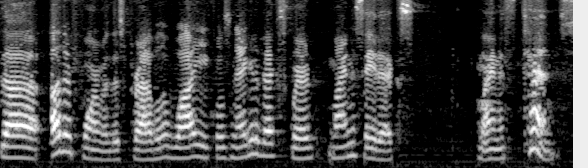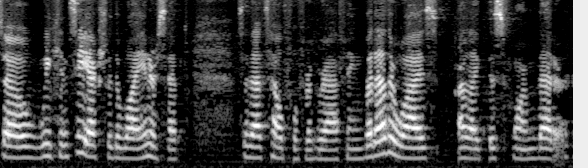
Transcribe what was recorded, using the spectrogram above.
the other form of this parabola, y equals negative x squared minus 8x minus 10. So we can see actually the y-intercept. So that's helpful for graphing. But otherwise, I like this form better.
